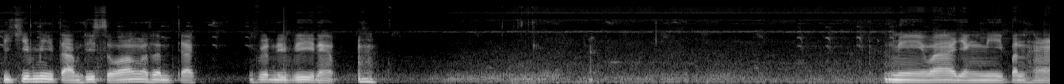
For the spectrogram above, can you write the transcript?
พี่คิมมี่ตามที่สองมาสันจากเพื่อนดีวีนะครับเมว่ายังมีปัญหา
